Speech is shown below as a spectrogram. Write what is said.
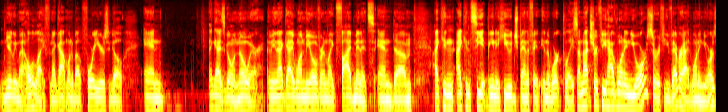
nearly my whole life, and I got one about four years ago. And that guy's going nowhere. I mean, that guy won me over in like five minutes, and um, I can I can see it being a huge benefit in the workplace. I'm not sure if you have one in yours or if you've ever had one in yours.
